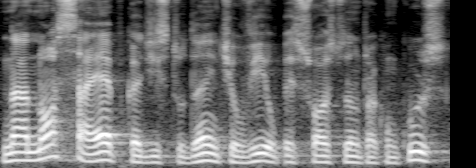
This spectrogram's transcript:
na nossa época de estudante, eu via o pessoal estudando para concurso,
